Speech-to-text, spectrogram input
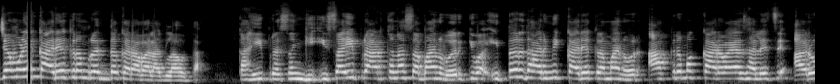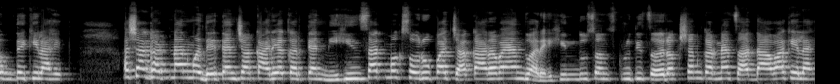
ज्यामुळे कार्यक्रम रद्द करावा लागला होता. काही प्रसंगी इसाई प्रार्थना सभांवर किंवा इतर धार्मिक कार्यक्रमांवर आक्रमक कारवाया झाल्याचे आरोप देखील आहेत. अशा घटनांमध्ये त्यांच्या कार्यकर्त्यांनी हिंसात्मक स्वरूपाच्या कारवायांद्वारे हिंदू संस्कृतीचं रक्षण करण्याचा दावा केलाय.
